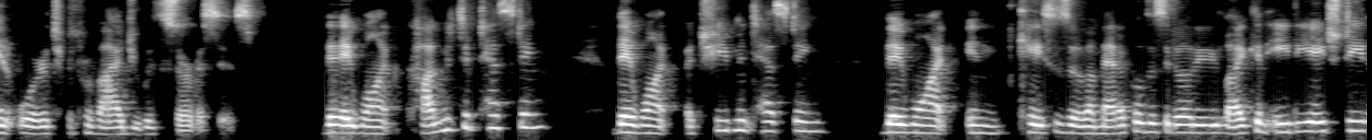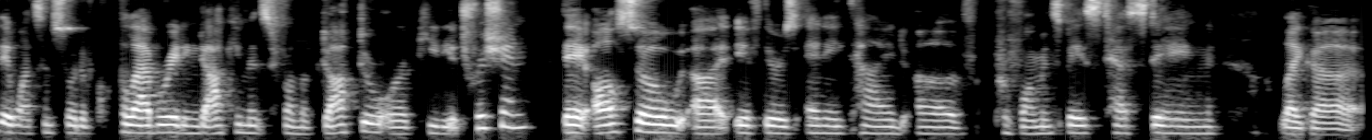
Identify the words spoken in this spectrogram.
in order to provide you with services. They want cognitive testing, they want achievement testing, they want in cases of a medical disability like an adhd they want some sort of collaborating documents from a doctor or a pediatrician. They also uh, if there's any kind of performance-based testing like a,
